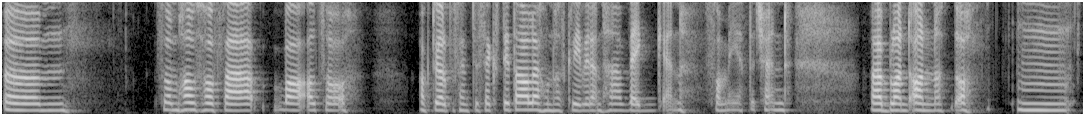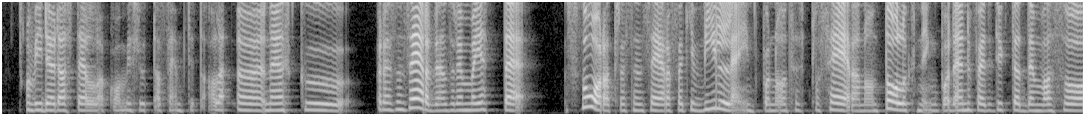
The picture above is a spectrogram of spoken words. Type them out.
um, som Haushofer var alltså aktuell på 50-60-talet. Hon har skrivit den här väggen som är jättekänd. Uh, bland annat då. Mm, och Vi dödar Stella kom i slutet av 50-talet. Uh, när jag skulle recensera den så den var jätte svår att recensera för att jag ville inte på något sätt placera någon tolkning på den för att jag tyckte att den var så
